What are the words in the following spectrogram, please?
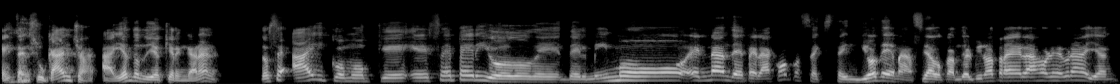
Está en su cancha, ahí es donde ellos quieren ganar. Entonces hay como que ese periodo de, del mismo Hernández de Pelacoco se extendió demasiado. Cuando él vino a traer a Jorge Bryan,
